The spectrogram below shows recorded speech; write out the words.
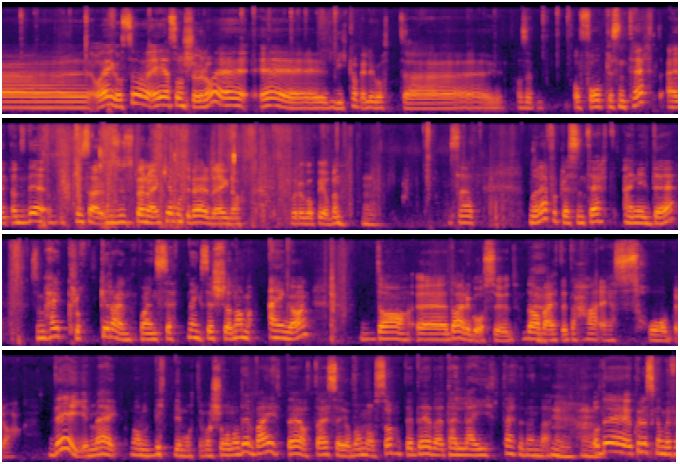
eh, Og jeg også jeg er sånn sjøl òg. Jeg, jeg liker veldig godt eh, altså, å få presentert en, altså det, Hvis hvis du spør meg, Hva motiverer deg da for å gå på jobben? Så at når jeg får presentert en idé som er helt klokkerein på en setning, så jeg skjønner med en gang, da, eh, da er det gåsehud. Da vet jeg at dette her er så bra. Det gir meg vanvittig motivasjon, og det vet jeg at de som jeg jobber med også. det er det De, leter etter den der. Og det, Hvordan skal vi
